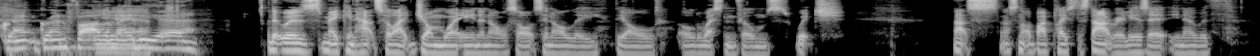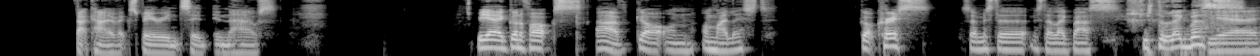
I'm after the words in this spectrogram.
Grand grandfather, Yeah. maybe. Yeah. that was making hats for like John Wayne and all sorts in all the the old old western films, which that's that's not a bad place to start, really, is it? You know, with that kind of experience in in the house. But yeah, Gunnar Fox, I've got on on my list. Got Chris, so Mister Mister Legbass. Mr. Legbass. Yeah,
